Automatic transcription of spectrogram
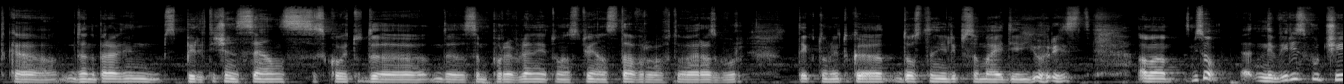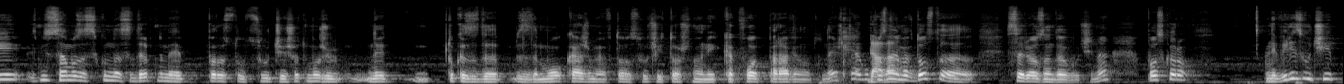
така, да направя един спиритичен сеанс, с който да, да съм проявлението на Стоян Ставро в този разговор, тъй като не нали, тук доста ни липсва май един юрист. Ама, в смисъл, не ви ли звучи, в смисъл само за секунда да се дръпнем просто от случая, защото може, не, нали, тук за да, за да мога кажем в този случай точно не, нали, какво е правилното нещо, трябва го да, познаем да. в доста сериозна дълбочина. По-скоро, не ви ли звучи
